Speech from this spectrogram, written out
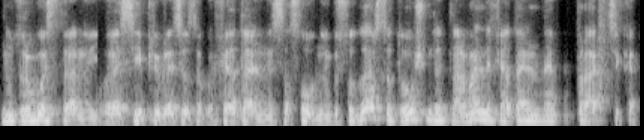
Ну, с другой стороны, Россия превратилась в такое феодальное сословное государство, то, в общем-то, это нормальная феодальная практика,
